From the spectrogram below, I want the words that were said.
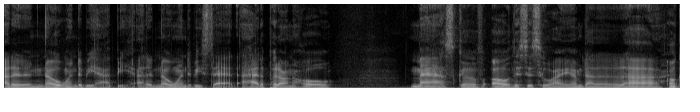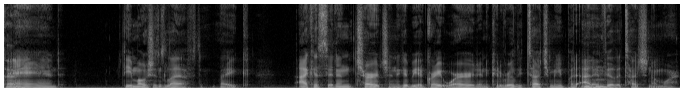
I didn't know when to be happy. I didn't know when to be sad. I had to put on a whole mask of, oh, this is who I am, da da da da. Okay. And the emotions left. Like, I could sit in church and it could be a great word and it could really touch me, but I didn't Mhm. feel the touch no more.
